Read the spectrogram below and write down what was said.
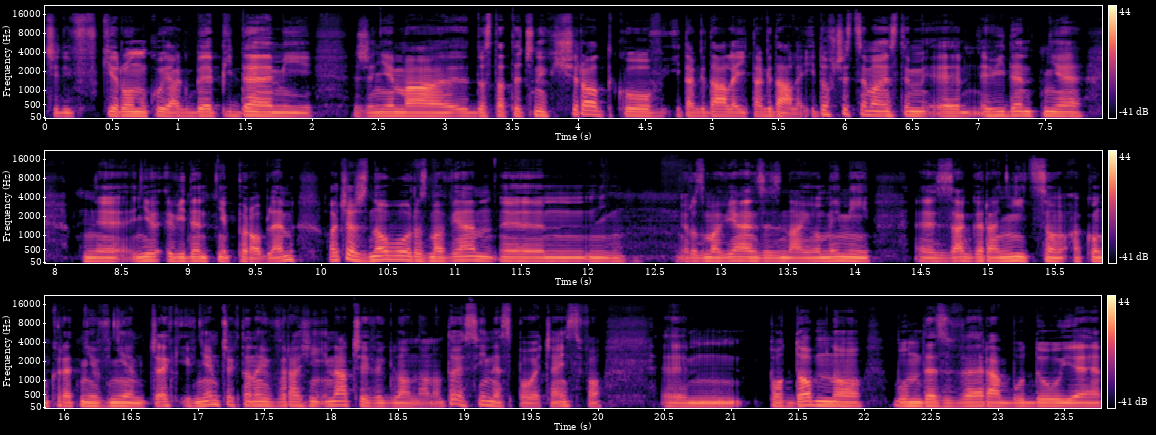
czyli w kierunku jakby epidemii, że nie ma dostatecznych środków i tak dalej, i tak dalej. I to wszyscy mają z tym e, ewidentnie, ewidentnie problem. Chociaż znowu rozmawiałem rozmawiałem ze znajomymi za granicą, a konkretnie w Niemczech i w Niemczech to najwyraźniej inaczej wygląda. No to jest inne społeczeństwo. Podobno Bundeswehra buduje,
